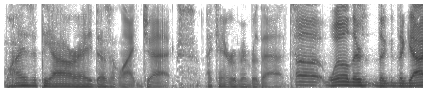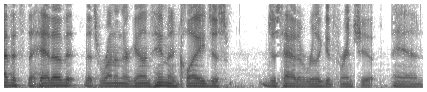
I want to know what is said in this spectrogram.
why is it the IRA doesn't like Jax? I can't remember that. Uh, well, there's the the guy that's the head of it that's running their guns. Him and Clay just just had a really good friendship, and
